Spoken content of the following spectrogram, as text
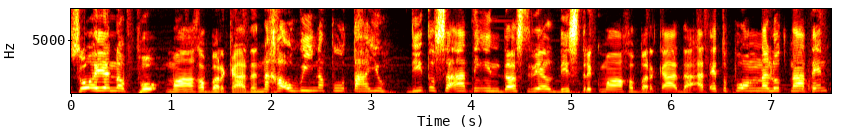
So, ayan na po, mga kabarkada. Nakauwi na po tayo dito sa ating industrial district, mga kabarkada. At ito po ang naloot natin.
